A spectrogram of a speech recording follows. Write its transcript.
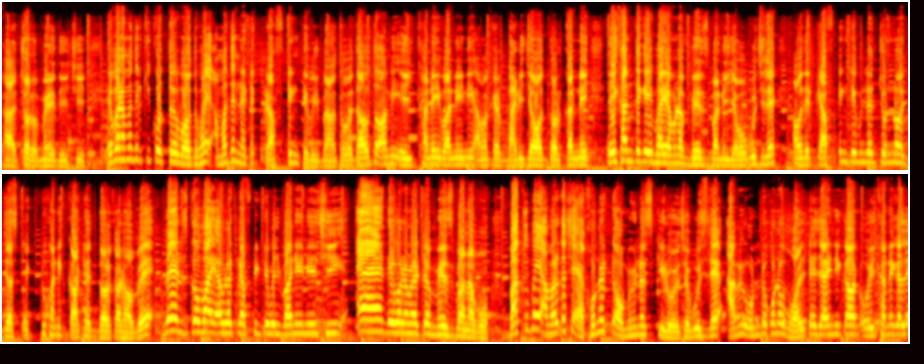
হ্যাঁ চলো, মেরে দিয়েছি। এবার আমাদের কি করতে হবে বলতো ভাই? আমাদের না একটা ক্রাফটিং টেবিল বানাতে হবে। দাও তো, আমি এইখানেই বানিয়ে নিই, আমাকে আর বাড়ি যাওয়ার দরকার নেই। এইখান থেকেই ভাই আমরা মেজ বানিয়ে যাব, বুঝলে? আমাদের ক্রাফটিং টেবিলের জন্য জাস্ট একটুখানি কাঠের দরকার হবে। লেটস গো ভাই, আমরা ক্রাফটিং টেবিল বানিয়ে নিয়েছি অ্যান্ড এবার আমরা একটা মেজ বানাবো। বাকি ভাই, আমার কাছে এখনও একটা অমিউনাস কি রয়েছে, বুঝলে? আমি অন্য কোনো ভল্টে যাইনি, কারণ ওইখানে গেলে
